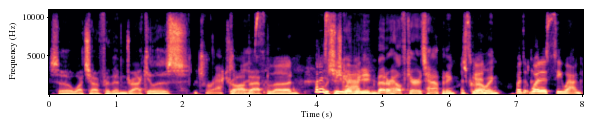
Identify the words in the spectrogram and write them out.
So watch out for them Draculas. Dracula. Draw that blood. What is Which is good. We need better healthcare. It's happening. It's, Good. growing. What, what is CWAG?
